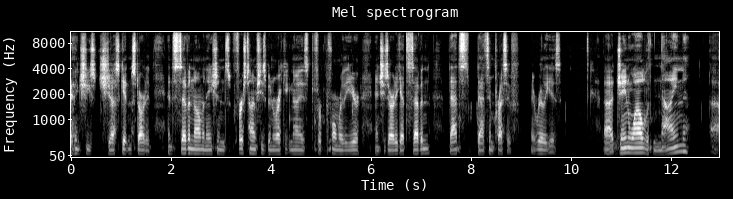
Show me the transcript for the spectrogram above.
I think she's just getting started, and seven nominations. First time she's been recognized for Performer of the Year, and she's already got seven. That's that's impressive. It really is. Uh, Jane Wilde with nine. Uh,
